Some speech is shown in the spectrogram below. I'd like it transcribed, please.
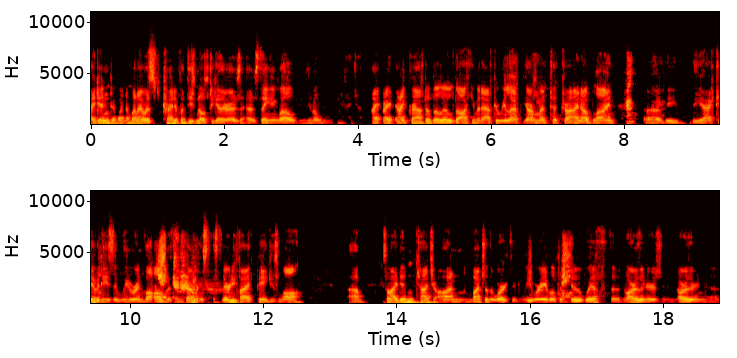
I didn't, when, when I was trying to put these notes together, I was, I was thinking, well, you know, I, I, I, crafted a little document after we left government to try and outline uh, the, the activities that we were involved with in government. It's 35 pages long. Um, so I didn't touch on much of the work that we were able to do with the Northerners in Northern uh,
